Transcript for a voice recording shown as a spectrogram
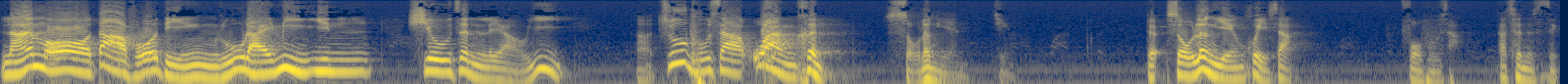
南无大佛顶如来密因修正了义啊，诸菩萨万恨守楞严经的首楞严会上佛菩萨，他称的是这个，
